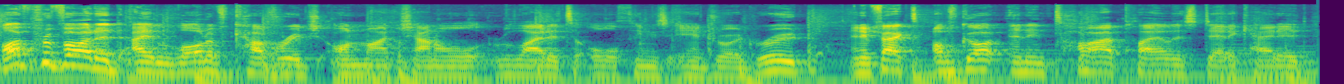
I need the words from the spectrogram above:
I've provided a lot of coverage on my channel related to all things Android root. And in fact, I've got an entire playlist dedicated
